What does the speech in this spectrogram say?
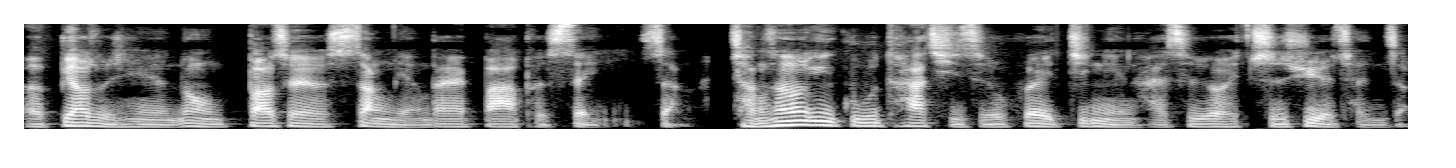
呃标准型的那种报价上扬大概八 percent 以上。厂商预估它其实会今年还是会持续的成长。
